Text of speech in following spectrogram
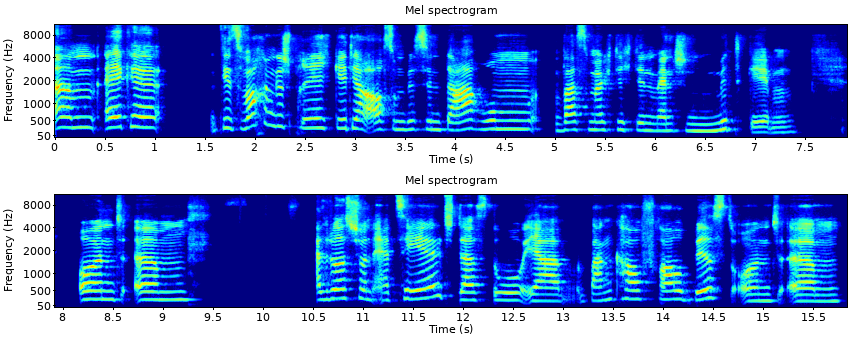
Ähm, Elke, dieses Wochengespräch geht ja auch so ein bisschen darum, was möchte ich den Menschen mitgeben. Und ähm, also du hast schon erzählt, dass du ja Bankkauffrau bist und ähm,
